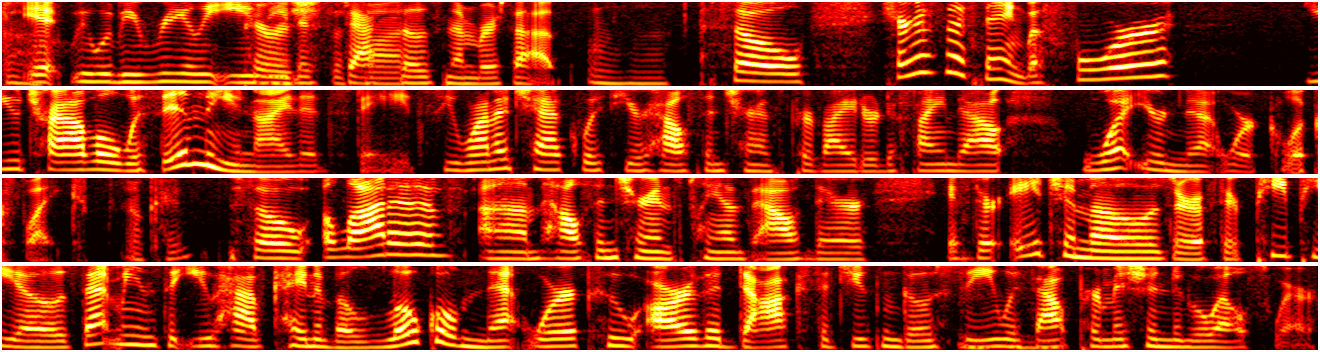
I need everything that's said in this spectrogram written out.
uh-huh. it, it would be really easy Perish to stack those numbers up. Mm-hmm. So here's the thing before you travel within the United States, you want to check with your health insurance provider to find out what your network looks like. Okay. So, a lot of um, health insurance plans out there, if they're HMOs or if they're PPOs, that means that you have kind of a local network who are the docs that you can go see without permission to go elsewhere,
